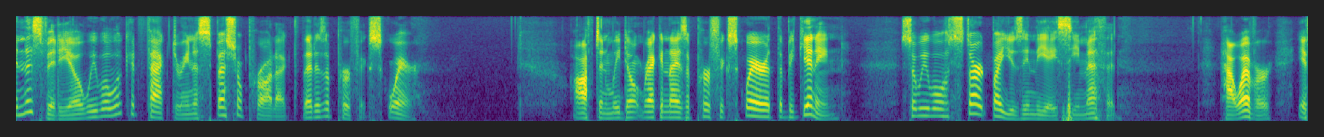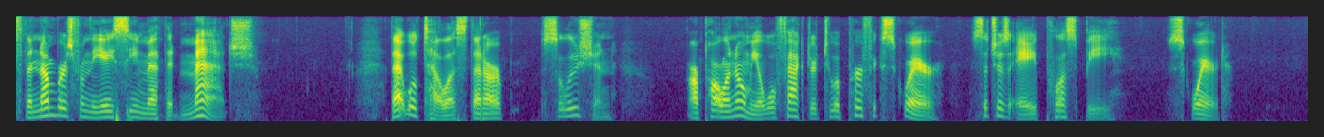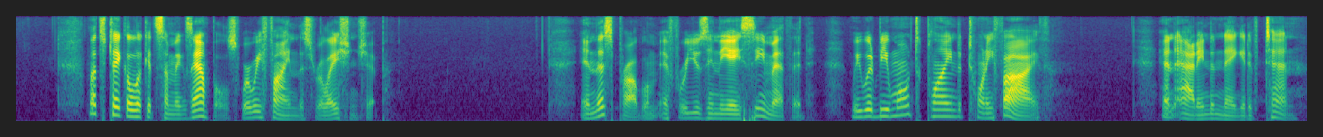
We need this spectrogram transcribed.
In this video, we will look at factoring a special product that is a perfect square. Often we don't recognize a perfect square at the beginning, so we will start by using the AC method. However, if the numbers from the AC method match, that will tell us that our solution, our polynomial, will factor to a perfect square, such as a plus b squared. Let's take a look at some examples where we find this relationship. In this problem, if we're using the AC method, we would be multiplying to 25 and adding to negative 10.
